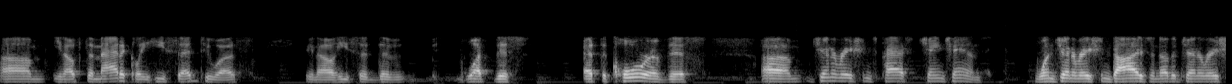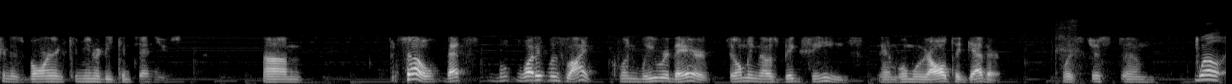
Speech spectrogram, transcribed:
um, you know, thematically, he said to us, you know, he said the what this at the core of this um, generations past change hands. One generation dies, another generation is born, and community continues. Um, so that's what it was like when we were there filming those big scenes, and when we were all together, was just um, well,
